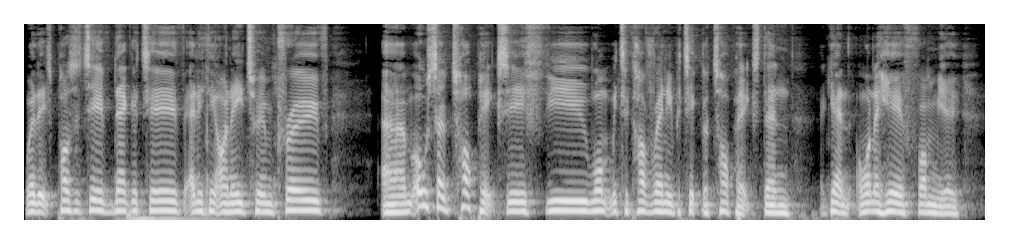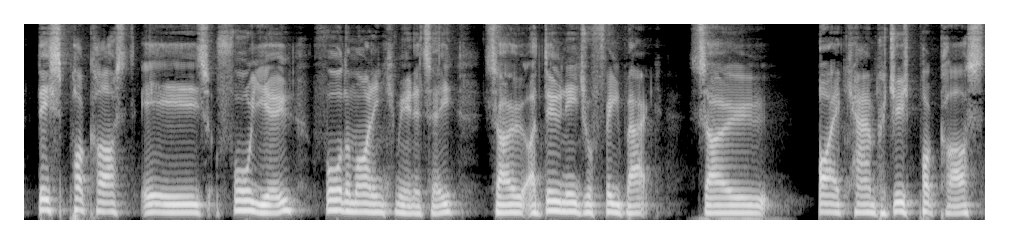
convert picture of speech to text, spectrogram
whether it's positive, negative, anything I need to improve. Um, also, topics. If you want me to cover any particular topics, then again, I want to hear from you. This podcast is for you, for the mining community. So I do need your feedback so I can produce podcasts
